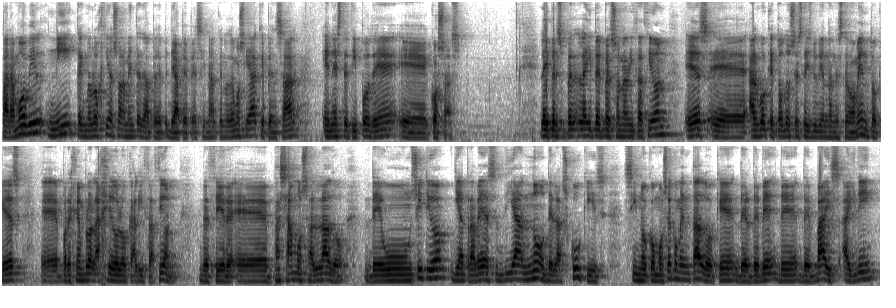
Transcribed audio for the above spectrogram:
para móvil ni tecnologías solamente de app, de app, sino que nos tenemos ya que pensar en este tipo de cosas. La, hiperpersonalización es eh, algo que todos estáis viviendo en este momento, que es, eh, por ejemplo, la geolocalización. Es decir, eh, pasamos al lado de un sitio y a través ya no de las cookies, sino como os he comentado, que del de, Device ID,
